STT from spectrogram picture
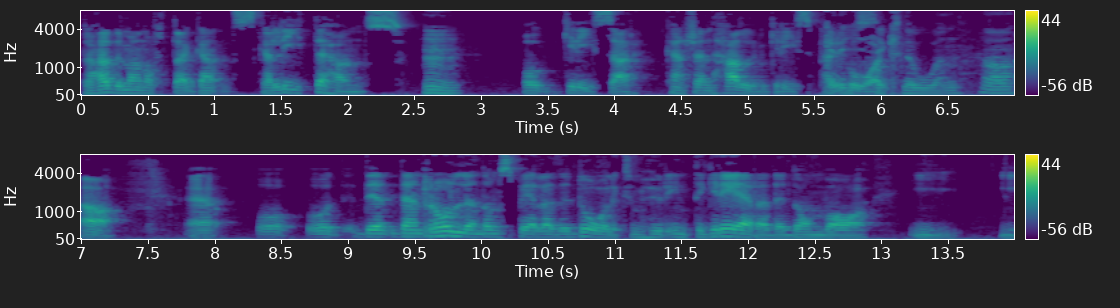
Då hade man ofta ganska lite höns och grisar. Kanske en halv gris per Gris gård. knoen. Ja. Ja. Eh, och och den, den rollen de spelade då, liksom hur integrerade de var i, i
